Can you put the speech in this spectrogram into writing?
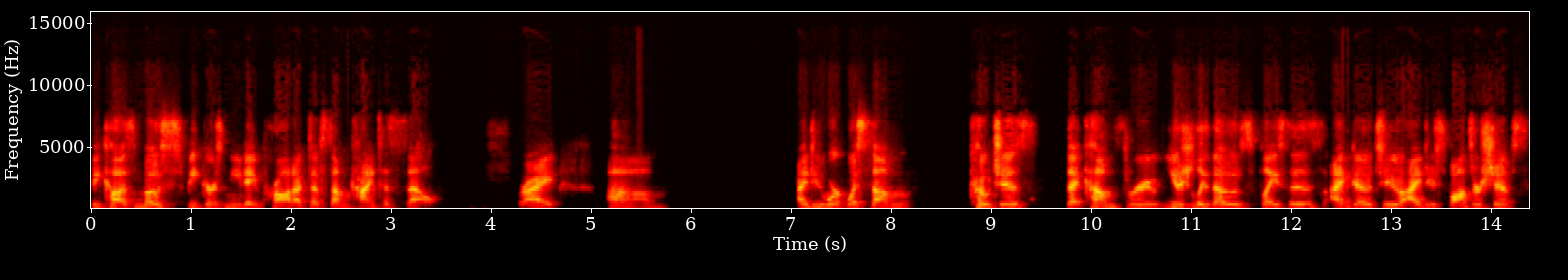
because most speakers need a product of some kind to sell right? Um, i do work with some coaches that come through. Usually those places i go to i do sponsorships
